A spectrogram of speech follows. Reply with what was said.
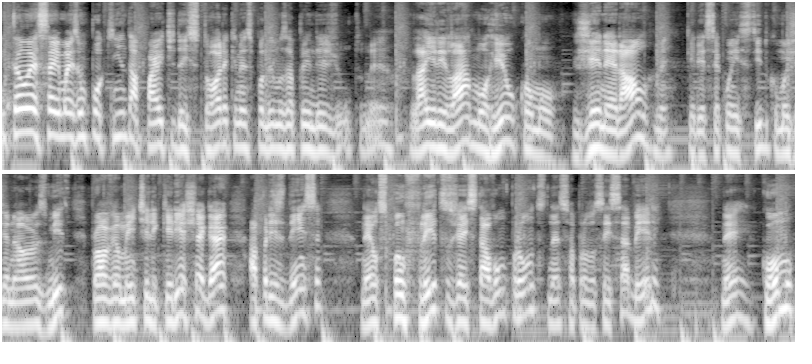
Então essa aí mais um pouquinho da parte da história que nós podemos aprender junto, né? Lá ele lá morreu como general, né? Queria ser conhecido como General Smith. Provavelmente ele queria chegar à presidência, né? Os panfletos já estavam prontos, né? Só para vocês saberem, né? Como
